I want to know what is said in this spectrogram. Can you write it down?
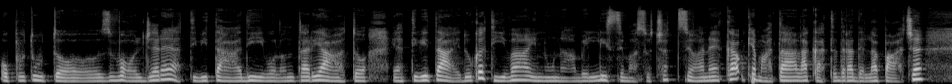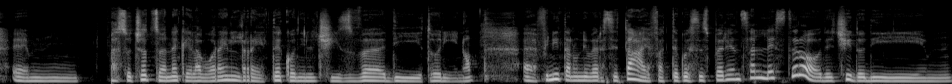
ho potuto svolgere attività di volontariato e attività educativa in una bellissima associazione ca- chiamata la Cattedra della Pace. ehm, associazione che lavora in rete con il CISV di Torino. Eh, finita l'università e fatte queste esperienze all'estero, decido di,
